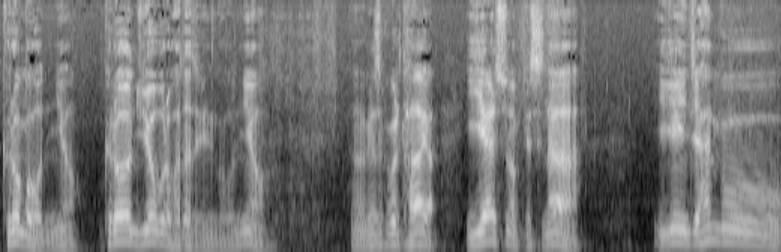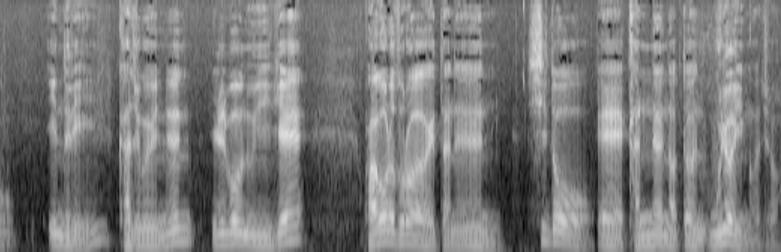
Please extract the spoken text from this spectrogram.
그런 거거든요. 그런 위협으로 받아들이는 거거든요. 어, 그래서 그걸 다 이해할 수는 없겠으나 이게 이제 한국인들이 가지고 있는 일본 우익의 과거로 돌아가겠다는 시도에 갖는 어떤 우려인 거죠.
